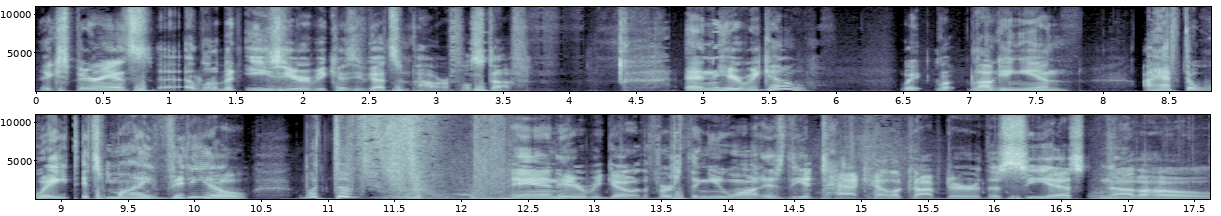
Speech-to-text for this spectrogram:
experience a little bit easier because you've got some powerful stuff. And here we go. Wait, lo logging in. I have to wait? It's my video. What the and here we go. The first thing you want is the attack helicopter, the CS Navajo.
